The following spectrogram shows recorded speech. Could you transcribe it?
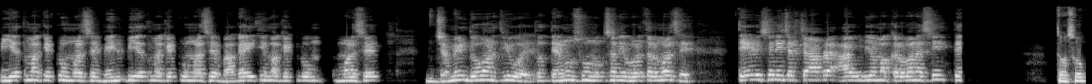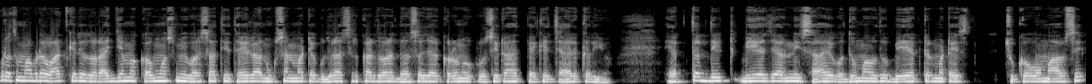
પિયતમાં કેટલું મળશે, બિન પિયતમાં કેટલું મળશે, બાગાયતીમાં કેટલું મળશે, જમીન ધોવાણ થયું હોય તો તેનું શું નુકસાની વળતર મળશે, તે વિશેની ચર્ચા આપણે આ વિડીયોમાં કરવાના છીએ. તે સૌપ્રથમ આપણે વાત કરીએ તો રાજ્યમાં કમોસમી વરસાદથી થયેલા નુકસાન માટે ગુજરાત સરકાર દ્વારા દસ હજાર કરોડનું કૃષિ રાહત પેકેજ જાહેર કર્યું. હેક્ટર દીઠ બે હજારની સહાય વધુમાં વધુ બે હેક્ટર માટે ચૂકવવામાં આવશે.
